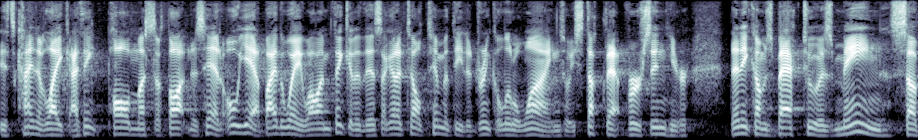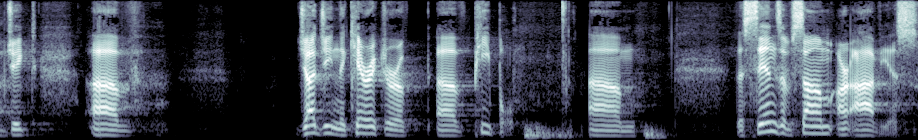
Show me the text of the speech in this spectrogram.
it's kind of like I think Paul must have thought in his head, oh, yeah, by the way, while I'm thinking of this, I got to tell Timothy to drink a little wine. So he stuck that verse in here. Then he comes back to his main subject of judging the character of, of people. Um, the sins of some are obvious.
